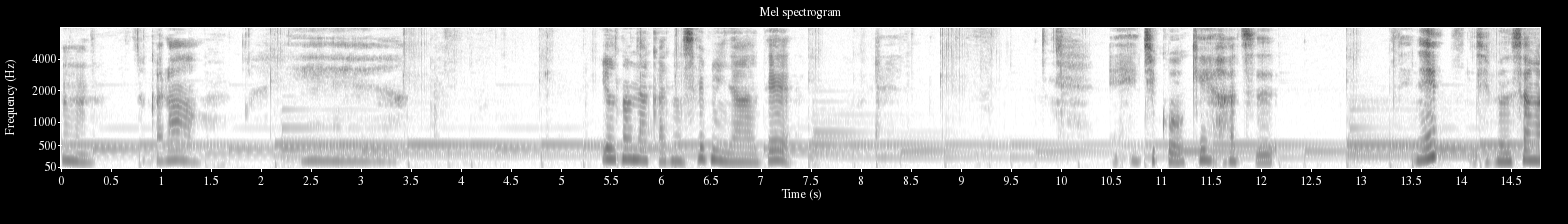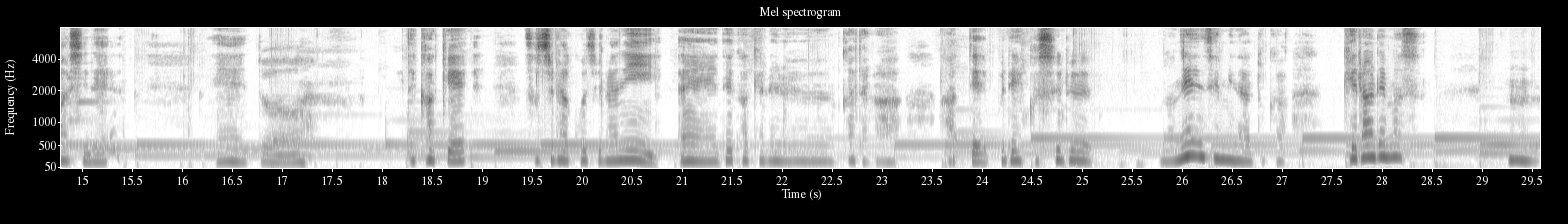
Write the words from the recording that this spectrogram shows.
うん。だから、えー、世の中のセミナーで、え、自己啓発でね、自分探しで、えっ、ー、と、出かけ、そちらこちらに、えー、出かけられる方があって、ブレイクスルーのね、セミナーとか受けられます。うん。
